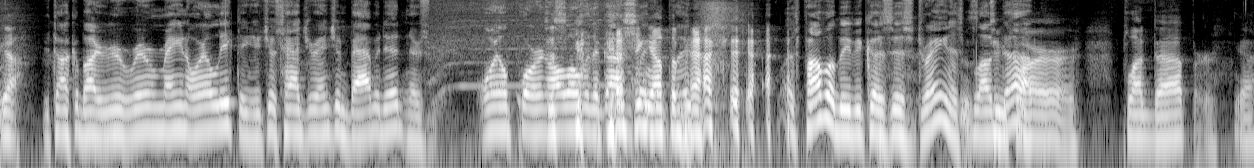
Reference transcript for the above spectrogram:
yeah. You talk about your rear main oil leak, and you just had your engine babbited, and there's oil pouring all over the gushing out the back. it's probably because this drain is plugged up. Or plugged up, or yeah,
